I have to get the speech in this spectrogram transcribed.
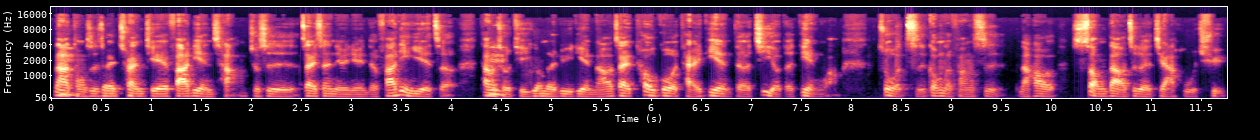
那同时在串接发电厂，就是再生能源的发电业者，他们所提供的绿电，然后再透过台电的既有的电网做直供的方式，然后送到这个家户去。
